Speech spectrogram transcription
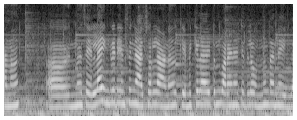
ആണ്. എന്ന് വെച്ചാൽ എല്ലാ ഇൻഗ്രീഡിയൻസും നാച്ചുറലാണ് കെമിക്കലായിട്ടെന്ന് പറയാനായിട്ട് ഇതിലൊന്നും തന്നെ ഇല്ല.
